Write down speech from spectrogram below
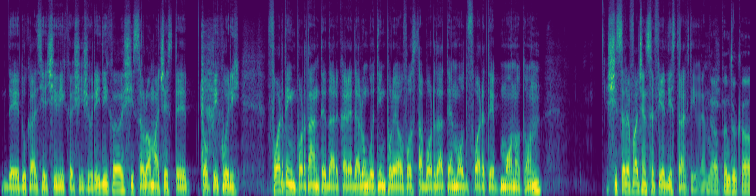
de educație civică și juridică și să luăm aceste topicuri foarte importante, dar care de-a lungul timpului au fost abordate în mod foarte monoton și să le facem să fie distractive. Da, pentru că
